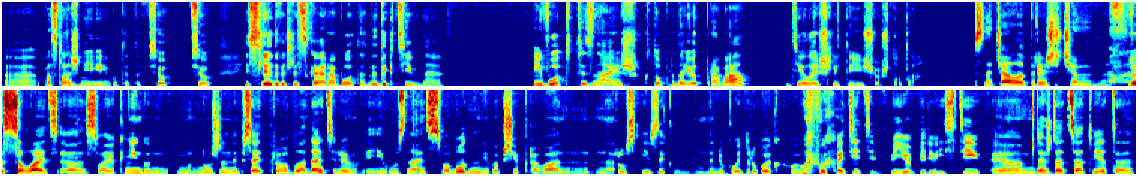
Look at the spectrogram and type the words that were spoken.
э, посложнее. Вот это все, все исследовательская работа, детективная. И вот ты знаешь, кто продает права, делаешь ли ты еще что-то? Сначала, прежде чем рассылать э, свою книгу, нужно написать правообладателю и узнать, свободны ли вообще права на русский язык или на любой другой, какой вы хотите ее перевести, э, дождаться ответа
